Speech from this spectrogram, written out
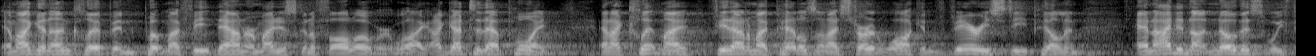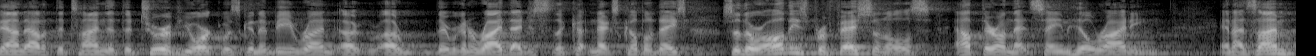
Am I going to unclip and put my feet down or am I just going to fall over? Well, I, I got to that point and I clipped my feet out of my pedals and I started walking very steep hill. And and I did not know this. We found out at the time that the Tour of York was going to be run, uh, uh, they were going to ride that just the next couple of days. So there were all these professionals out there on that same hill riding. And as I'm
